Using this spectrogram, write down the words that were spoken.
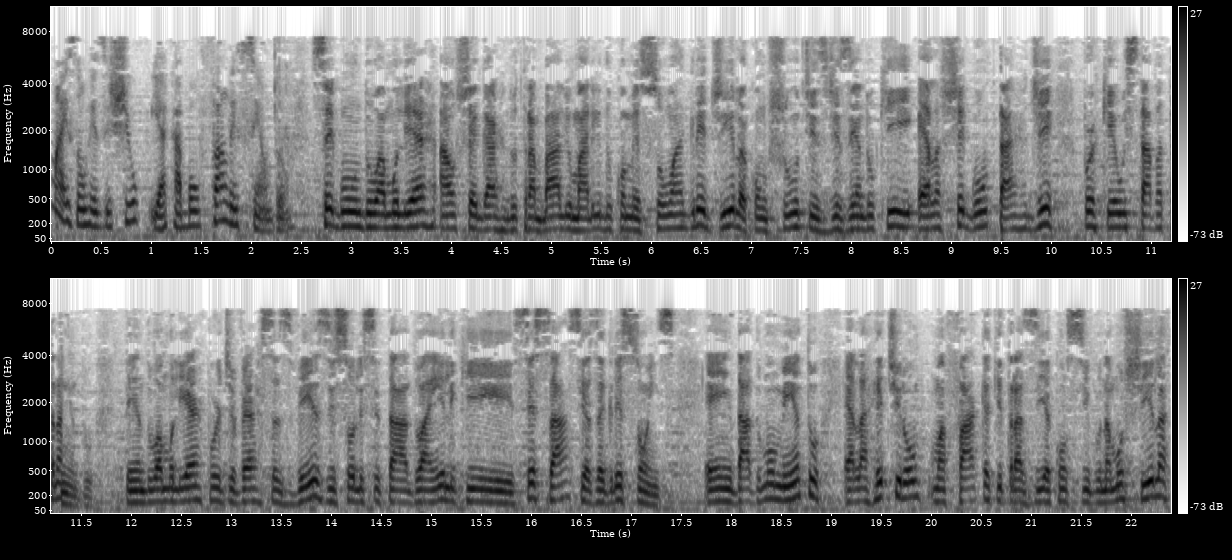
mas não resistiu e acabou falecendo. Segundo a mulher, ao chegar do trabalho, o marido começou a agredi-la com chutes, dizendo que ela chegou tarde porque o estava traindo. Tendo a mulher por diversas vezes solicitado a ele que cessasse as agressões. Em dado momento, ela retirou uma faca que trazia consigo na mochila,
